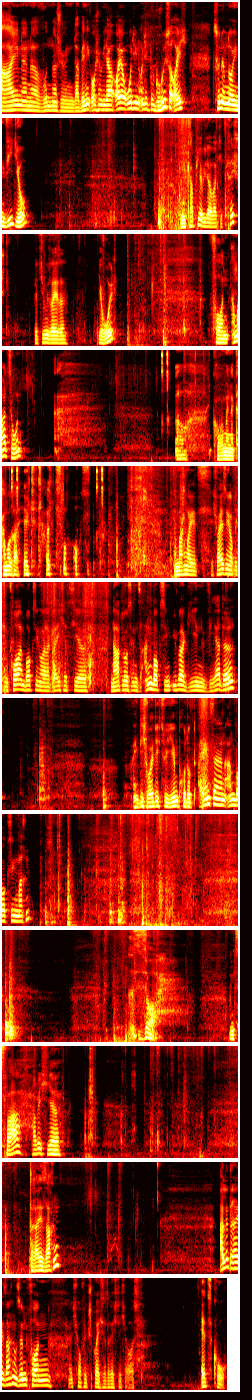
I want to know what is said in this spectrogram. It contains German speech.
Einen wunderschönen. Da bin ich auch schon wieder, euer Odin und ich begrüße euch zu einem neuen Video. Und ich habe hier wieder was gekriegt, beziehungsweise geholt von Amazon. Oh, ich hoffe, meine Kamera hält das halt so aus. Dann machen wir jetzt, ich weiß nicht, ob ich ein Vorunboxing oder gleich jetzt hier nahtlos ins Unboxing übergehen werde. Eigentlich wollte ich zu jedem Produkt einzeln ein Unboxing machen. So. Und zwar habe ich hier drei Sachen. Alle drei Sachen sind von, ich hoffe, ich spreche es richtig aus, Etzco.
